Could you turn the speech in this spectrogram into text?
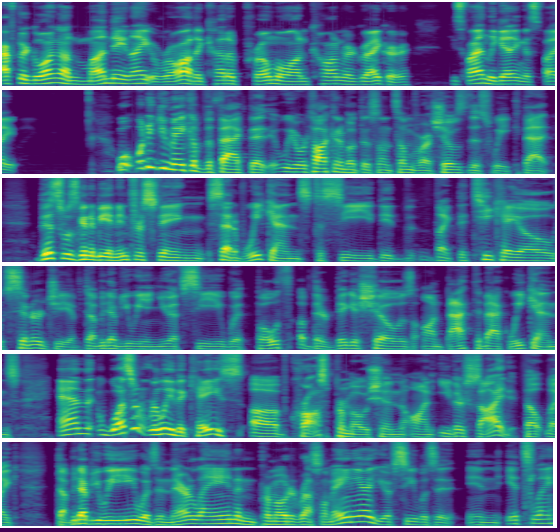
after going on Monday Night Raw to cut a promo on Conor McGregor. He's finally getting this fight. What, what did you make of the fact that we were talking about this on some of our shows this week that this was going to be an interesting set of weekends to see the, the, like the TKO synergy of WWE and UFC with both of their biggest shows on back-to-back weekends and it wasn't really the case of cross promotion on either side. It felt like WWE was in their lane and promoted WrestleMania, UFC was in its lane.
